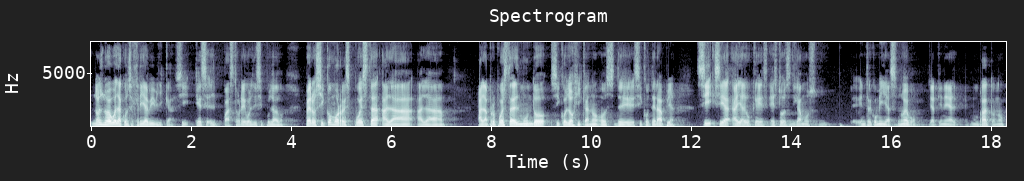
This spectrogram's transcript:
no es nuevo la consejería bíblica, sí, que es el pastoreo, el discipulado, pero sí como respuesta a la, a la, a la propuesta del mundo psicológica, ¿no? O de psicoterapia sí, sí hay algo que es, esto es, digamos, entre comillas, nuevo, ya tiene un rato, ¿no?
